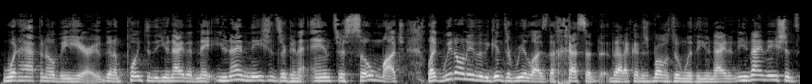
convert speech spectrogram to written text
What happened over here? You're going to point to the United Na- United Nations are going to answer so much. Like we don't even begin to realize the chesed that Kadosh Baruch is doing with the United, the United Nations,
